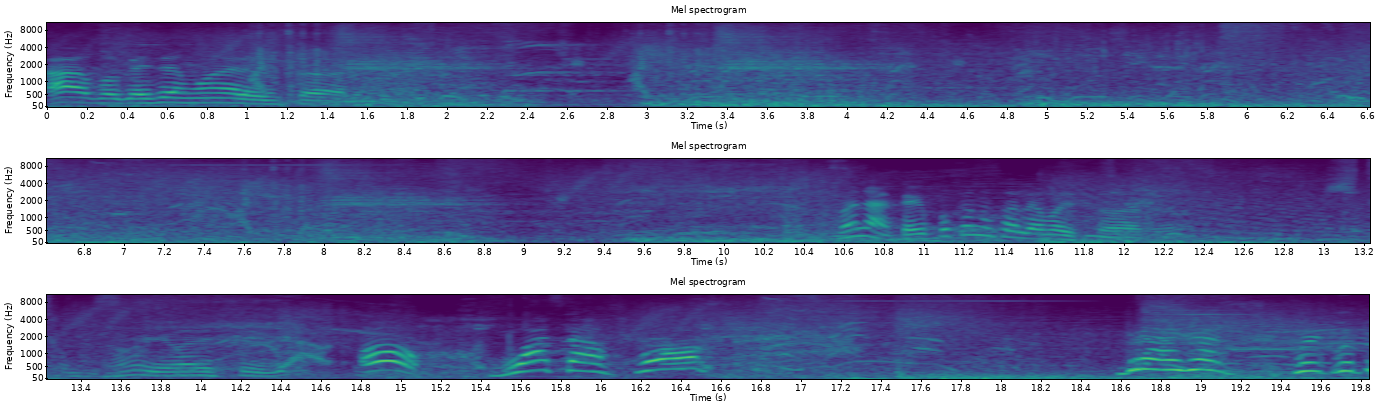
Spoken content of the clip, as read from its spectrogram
Ah, porque se muere el solo. Bueno, acá, hay por qué no sale el sol. No, yo iba a decir ya. ¡Oh! ¡What the fuck! Brian, मैं कुछ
